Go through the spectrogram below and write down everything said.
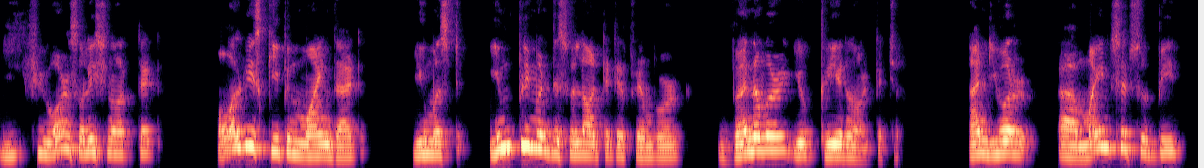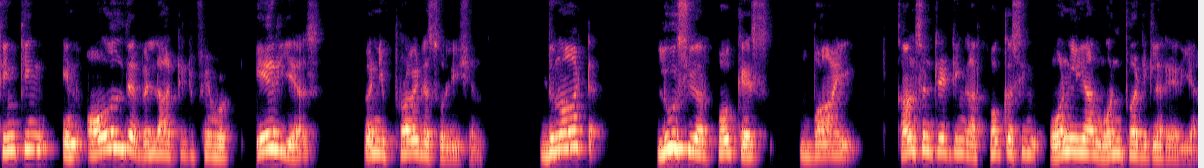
If you are a solution architect, always keep in mind that you must implement this well architected framework whenever you create an architecture. And your uh, mindset should be thinking in all the well architected framework areas when you provide a solution. Do not lose your focus by concentrating or focusing only on one particular area.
